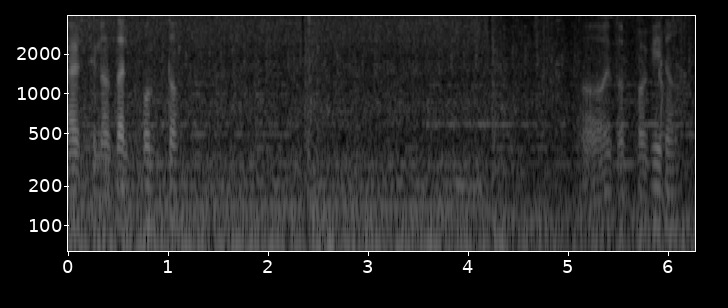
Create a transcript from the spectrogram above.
A ver si nos da el punto. Uy, por poquito.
